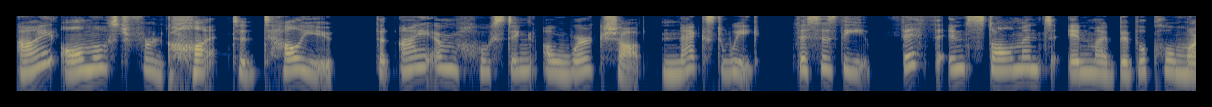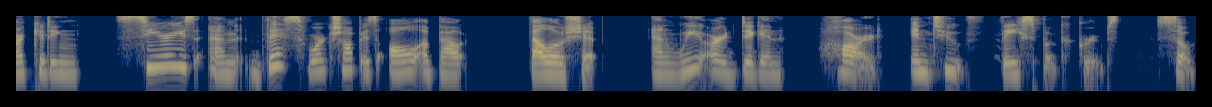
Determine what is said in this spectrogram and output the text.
I almost forgot to tell you that I am hosting a workshop next week. This is the fifth installment in my biblical marketing series, and this workshop is all about fellowship, and we are digging hard into Facebook groups. So,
